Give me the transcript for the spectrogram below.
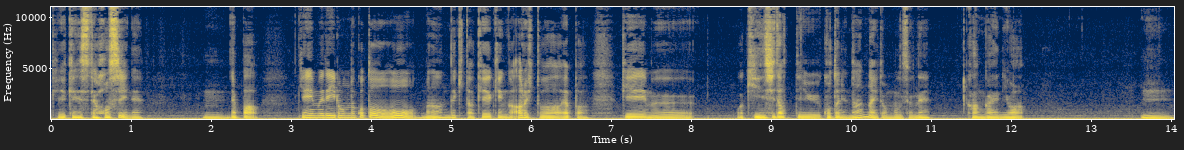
経験してほしいね。うん、やっぱ、ゲームでいろんなことを学んできた経験がある人は、やっぱ、ゲームは禁止だっていうことにはなんないと思うんですよね。考えには。うん。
